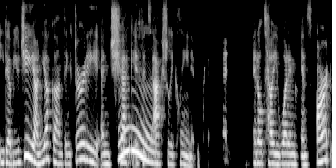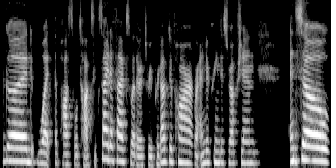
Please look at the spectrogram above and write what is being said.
ewg on Yuka on think dirty and check mm. if it's mm. actually clean it, it'll tell you what ingredients aren't good what the possible toxic side effects whether it's reproductive harm or endocrine disruption and so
